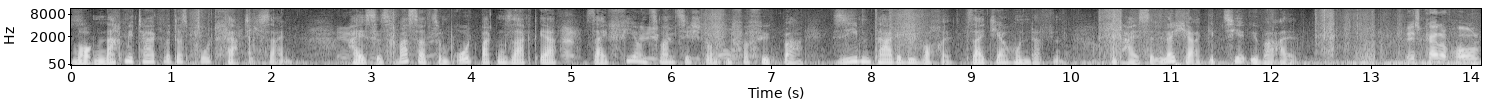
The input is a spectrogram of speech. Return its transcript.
Morgen Nachmittag wird das Brot fertig sein. Heißes Wasser zum Brotbacken, sagt er, sei 24 Stunden verfügbar, sieben Tage die Woche, seit Jahrhunderten. Und heiße Löcher gibt's hier überall. Kind of hole,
